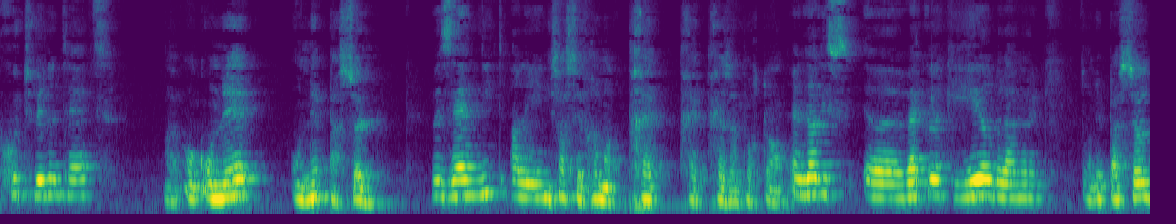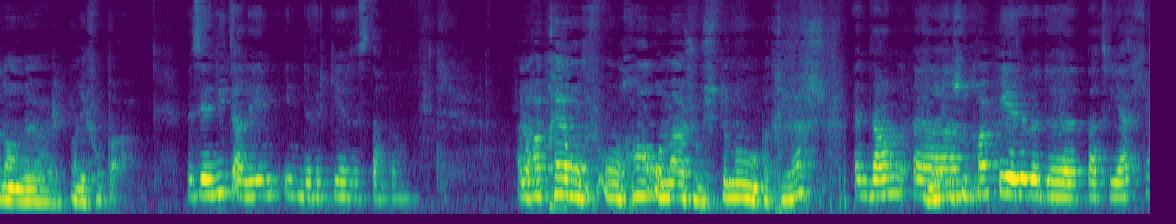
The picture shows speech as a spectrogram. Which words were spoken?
goedwillendheid. Donc on n'est on n'est pas seul. We zijn niet alleen. Et ça c'est vraiment très très très important. En dat is eh, werkelijk heel belangrijk. On n'est pas seul dans, le, dans les faux pas. We zijn niet alleen in de verkeerde stappen. Alors après on, on rend hommage justement aux patriarches. En dan sutra. eren we de patriarchen.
